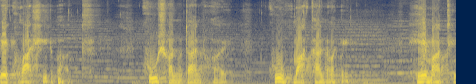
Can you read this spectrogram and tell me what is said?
রেখো আশীর্বাদ। কুসন্তান হয় কু মাথা নহে। হে মাথে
